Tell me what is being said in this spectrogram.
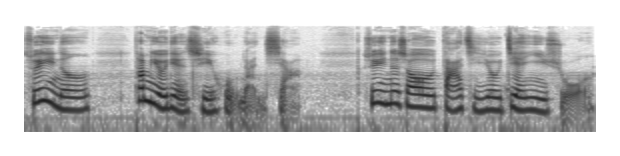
所以呢，他们有点骑虎难下。所以那时候妲己又建议说：“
